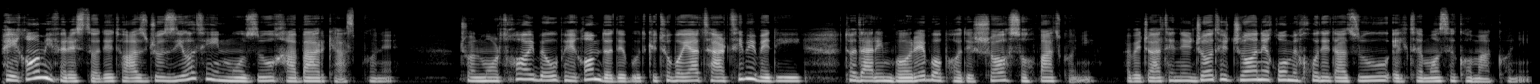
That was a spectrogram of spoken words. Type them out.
پیغامی فرستاده تا از جزیات این موضوع خبر کسب کنه. چون مردخای به او پیغام داده بود که تو باید ترتیبی بدی تا در این باره با پادشاه صحبت کنی. و به جهت نجات جان قوم خودت از او التماس کمک کنی.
